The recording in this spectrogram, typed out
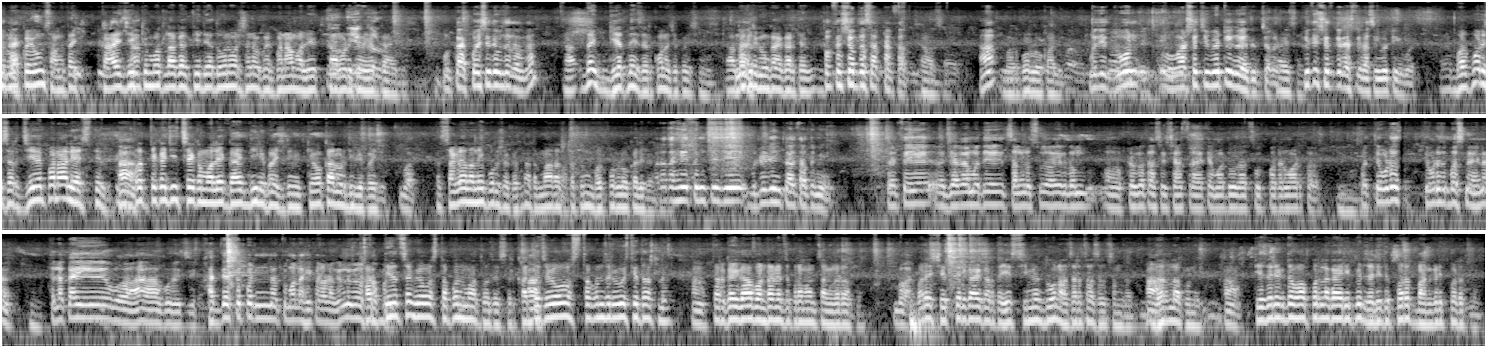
लोक येऊन सांगताय काय जे किंमत लागेल ती द्या दोन वर्ष नको पण आम्हाला एक कालोड किंवा एक काय मग काय पैसे देऊन जातात का? हा, नाही घेत नाही सर कोणाचे पैसे नाही. घेऊन काय करताय फक्त शब्द साथ टाकतात हा सर. हा? भरपूर लोक आले. म्हणजे दोन वर्षाची वेटिंग आहे तुमच्याकडे. सर. किती शेतकरी असतील असे वेटिंगवर? भरपूर आहे सर. जे पण आले असतील. प्रत्येकाची इच्छा आहे का मला एक गाय दिली पाहिजे तुम्ही किंवा कालोड दिली पाहिजे. बर. सगळ्याला नाही करू शकत ना. आता महाराष्ट्रातून भरपूर लोक आले. तर आता हे तुमचे जे ब्रिडिंग करता तुम्ही तर ते जगामध्ये चांगलं सु एकदम अं, प्रगत असे शास्त्र आहे. त्यामध्ये दुधाचं उत्पादन वाढतं. पण तेवढंच तेवढंच बस नाही ना. त्याला काही अं, खाद्याचं पण तुम्हाला हे करावं लागेल ना व्यवस्थापन? खाद्याचं व्यवस्थापन महत्वाचं आहे सर. खाद्याचं व्यवस्थापन जर व्यवस्थित. असलं तर काही गाव राहण्याचं प्रमाण चांगलं राहतं. बरं. बरेच शेतकरी काय करतात हे सिमेंट दोन हजारचं असेल समजा धरला कोणी ते जर एकदा वापरला काय रिपीट झाली तर परत भानगडीत पडत नाही.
